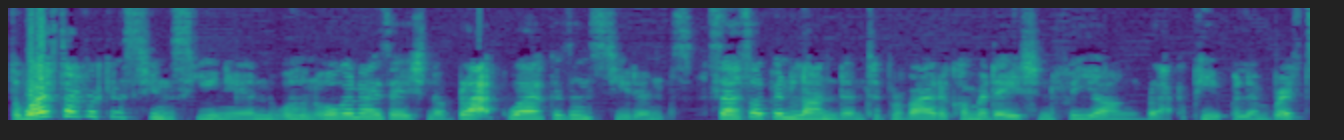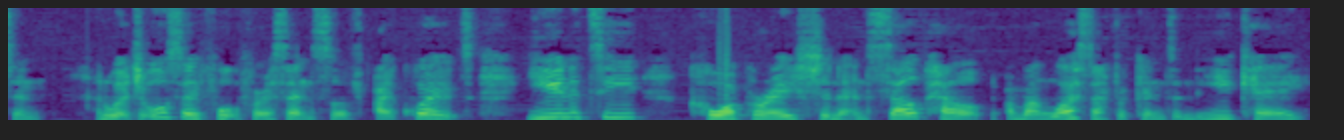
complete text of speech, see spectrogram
The West African Students' Union was an organisation of black workers and students set up in London to provide accommodation for young black people in Britain, and which also fought for a sense of, I quote, unity, cooperation, and self help among West Africans in the UK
